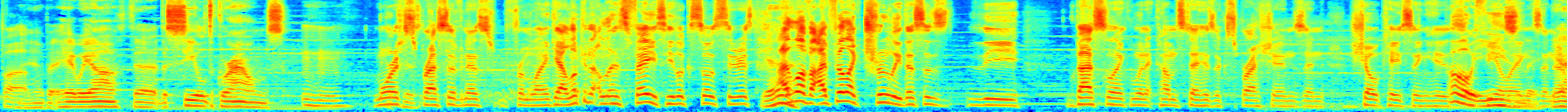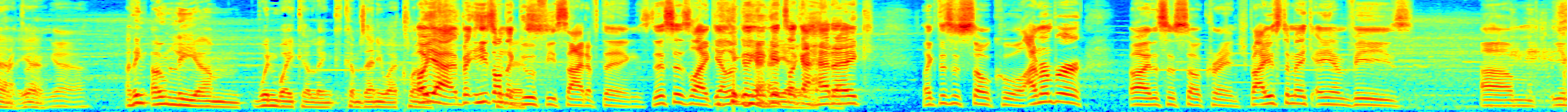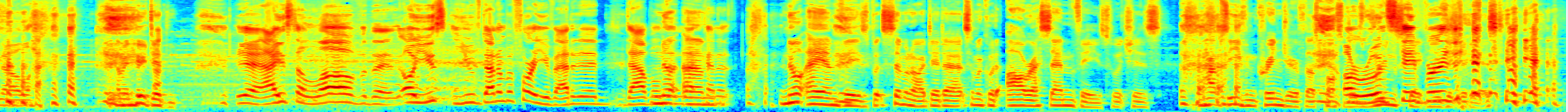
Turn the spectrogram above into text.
But Yeah, but here we are, the the sealed grounds. More Which is- expressiveness from Link. Yeah, look at his face, he looks so serious. Yeah. I love it. I feel like truly this is the best Link when it comes to his expressions and showcasing his Oh, feelings easily. and Yeah, everything. Yeah. I think only um, Wind Waker Link comes anywhere close. Oh yeah, but he's on the this. goofy side of things. This is like, yeah, look, Yeah, it gets yeah, like yeah, a yeah. headache. Like this is so cool. I remember, oh, this is so cringe. But I used to make AMVs. Um, you know, I mean, who didn't? yeah, I used to love the. Oh, you you've done it before. You've edited, dabbled No, in that um, kind of. Not AMVs, but similar. I did uh, something called RSMVs, which is perhaps even cringer if that's possible. A It's RuneScape version? yeah.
